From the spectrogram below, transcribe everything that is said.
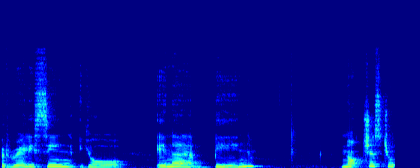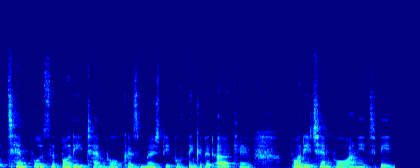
but really seeing your inner being, not just your temple the body temple, because most people think of it, oh, okay, body temple, I need to be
